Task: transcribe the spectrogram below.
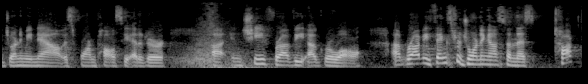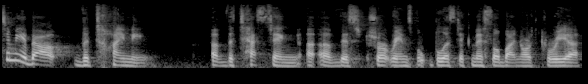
Joining me now is Foreign Policy Editor uh, in Chief Ravi Agrawal. Uh, Ravi, thanks for joining us on this. Talk to me about the timing of the testing uh, of this short range ballistic missile by North Korea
